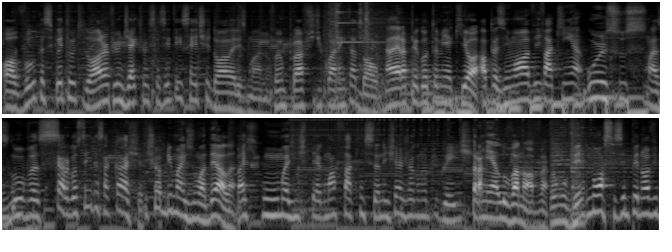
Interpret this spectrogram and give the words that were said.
Ó, Vulca 58 dólares. Fuel Injector 67 dólares, mano. Foi um profit de 40 dólares. Galera pegou também aqui, ó. Alpes Imove, faquinha Ursus, umas luvas. Cara, gostei dessa caixa. Deixa eu abrir mais uma dela. Vai que com uma a gente pega uma faca insana e já joga no upgrade pra minha luva nova. Vamos ver. Nossa, esse MP9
